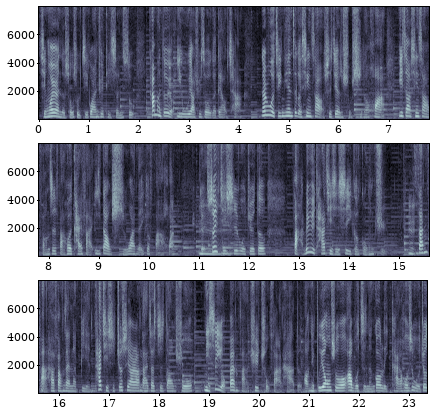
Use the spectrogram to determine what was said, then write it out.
行为人的所属机关去提申诉，他们都有义务要去做一个调查。那如果今天这个性骚扰事件属实的话，依照性骚扰防治法会开罚一到十万的一个罚款。对，嗯、所以其实我觉得法律它其实是一个工具。嗯，三法它放在那边，它其实就是要让大家知道说你是有办法去处罚他的。好，你不用说啊，我只能够离开，或是我就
